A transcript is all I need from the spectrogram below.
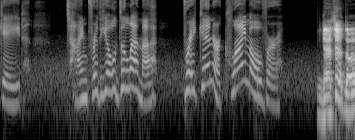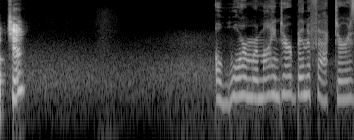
Gate. Time for the old dilemma. Break in or climb over. That's an option. A warm reminder, benefactors,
